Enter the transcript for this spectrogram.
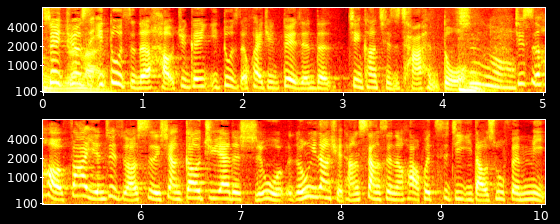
所以就是一肚子的好菌跟一肚子的坏菌对人的健康其实差很多。是哦，其实哈发炎最主要是像高 GI 的食物，容易让血糖上升的话，会刺激胰岛素分泌。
